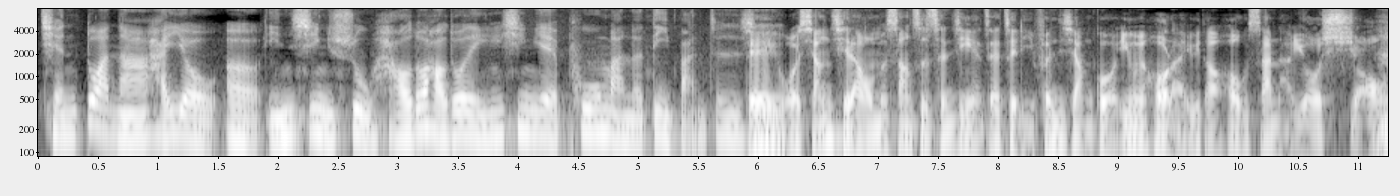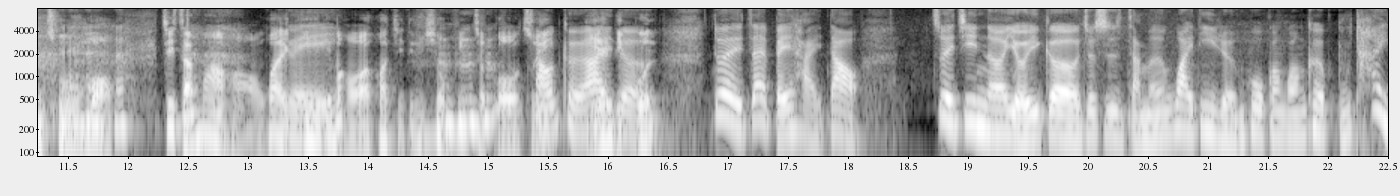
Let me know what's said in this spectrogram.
前段啊，还有呃银杏树，好多好多的银杏叶铺满了地板，真的是对，我想起来，我们上次曾经也在这里分享过，因为后来遇到后山啊，有熊出没。这阵嘛吼，我会记你 嘛，互我看一张相片，这古锥，超可爱的对，在北海道。最近呢，有一个就是咱们外地人或观光客不太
